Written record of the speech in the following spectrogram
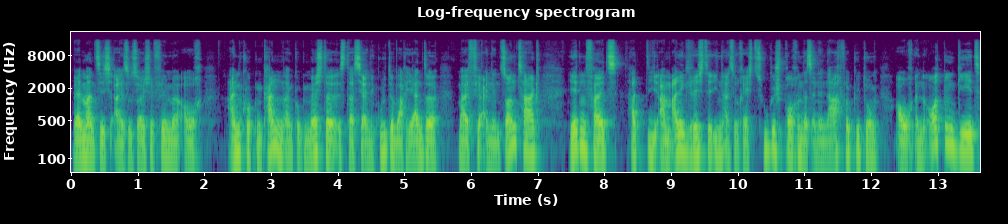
wenn man sich also solche Filme auch angucken kann und angucken möchte, ist das ja eine gute Variante mal für einen Sonntag. Jedenfalls hat die, haben alle Gerichte ihnen also recht zugesprochen, dass eine Nachvergütung auch in Ordnung geht,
